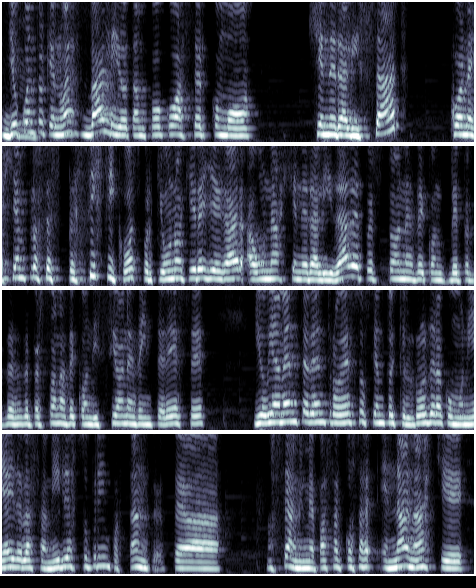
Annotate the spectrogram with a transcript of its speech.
yo cuento que no es válido tampoco hacer como generalizar con ejemplos específicos, porque uno quiere llegar a una generalidad de personas, de, de, personas, de condiciones, de intereses, y obviamente dentro de eso siento que el rol de la comunidad y de la familia es súper importante. O sea, no sé, a mí me pasan cosas enanas que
